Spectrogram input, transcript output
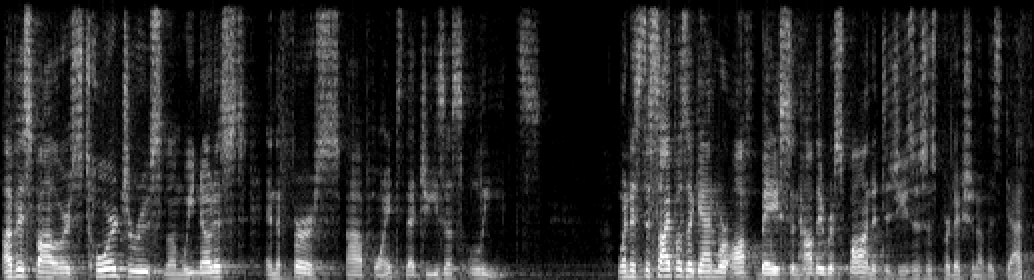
of his followers toward Jerusalem, we noticed in the first uh, point that Jesus leads. When his disciples again were off base and how they responded to Jesus' prediction of his death,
